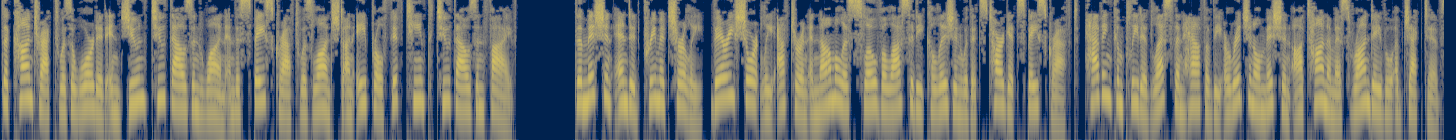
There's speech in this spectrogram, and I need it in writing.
The contract was awarded in June 2001 and the spacecraft was launched on April 15, 2005. The mission ended prematurely, very shortly after an anomalous slow-velocity collision with its target spacecraft, having completed less than half of the original mission autonomous rendezvous objectives.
